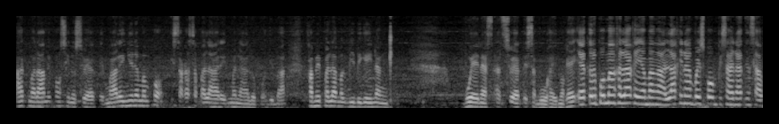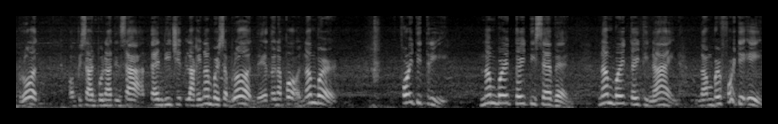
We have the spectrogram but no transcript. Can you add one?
at marami pong sinuswerte. Malay nyo naman po, isa ka sa palarin, manalo po, di ba? Kami pala magbibigay ng buenas at swerte sa buhay mo. Okay, eto na po mga kalaki, ang mga lucky numbers po umpisahan natin sa abroad. Umpisahan po natin sa 10-digit lucky numbers abroad. Ito na po, number 43, number 37, number 39, number 48,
